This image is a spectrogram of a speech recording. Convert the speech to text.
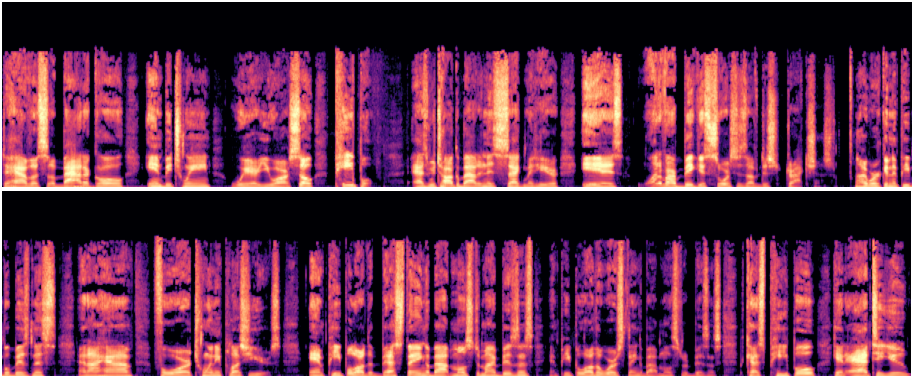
to have a sabbatical in between where you are. So, people, as we talk about in this segment here, is one of our biggest sources of distractions. I work in the people business and I have for 20 plus years. And people are the best thing about most of my business, and people are the worst thing about most of the business because people can add to you,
